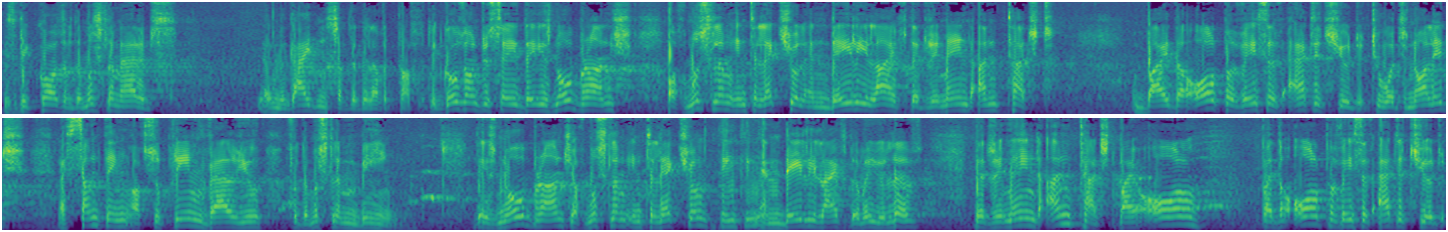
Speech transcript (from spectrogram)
is because of the Muslim Arabs and the guidance of the beloved Prophet. It goes on to say there is no branch of Muslim intellectual and daily life that remained untouched by the all pervasive attitude towards knowledge as something of supreme value for the Muslim being. There is no branch of Muslim intellectual thinking and daily life, the way you live, that remained untouched by all by the all pervasive attitude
